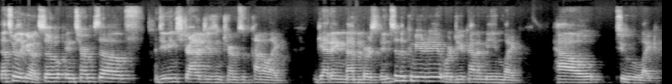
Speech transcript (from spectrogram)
That's really good. So, in terms of, do you mean strategies in terms of kind of like getting members into the community or do you kind of mean like how to like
